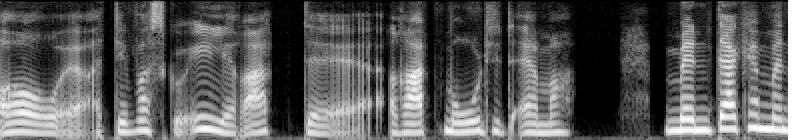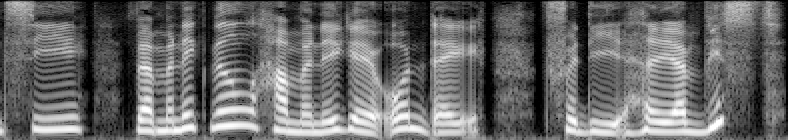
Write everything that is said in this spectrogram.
Og øh, det var sgu egentlig ret, øh, ret modigt af mig. Men der kan man sige, hvad man ikke ved, har man ikke øh, ondt af. Fordi havde jeg vidst,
